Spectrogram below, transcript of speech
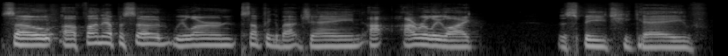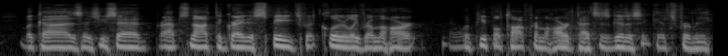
So, a fun episode. We learned something about Jayne. I, I really like the speech he gave because, as you said, perhaps not the greatest speech, but clearly from the heart. And when people talk from the heart, that's as good as it gets for me.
